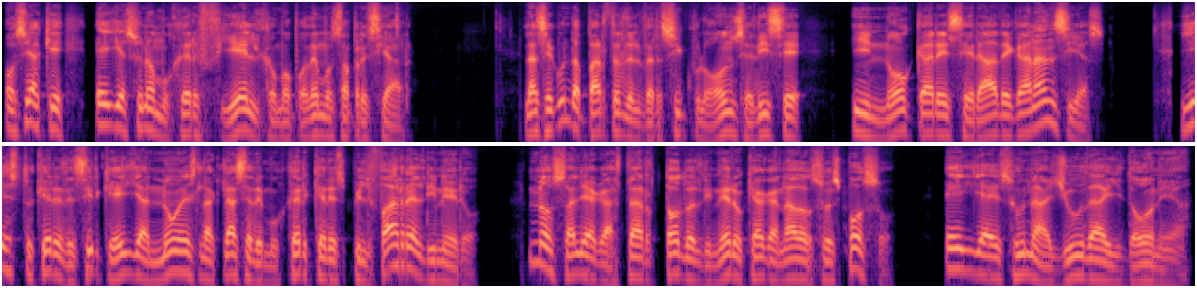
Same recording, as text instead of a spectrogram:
O sea que ella es una mujer fiel, como podemos apreciar. La segunda parte del versículo 11 dice, y no carecerá de ganancias. Y esto quiere decir que ella no es la clase de mujer que despilfarra el dinero. No sale a gastar todo el dinero que ha ganado su esposo. Ella es una ayuda idónea.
